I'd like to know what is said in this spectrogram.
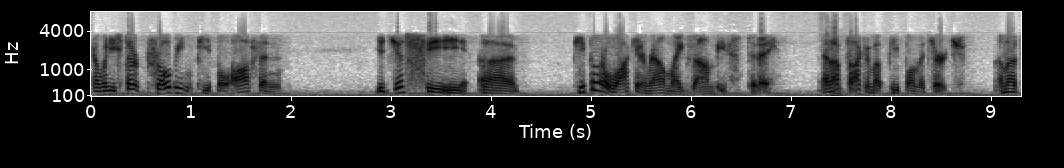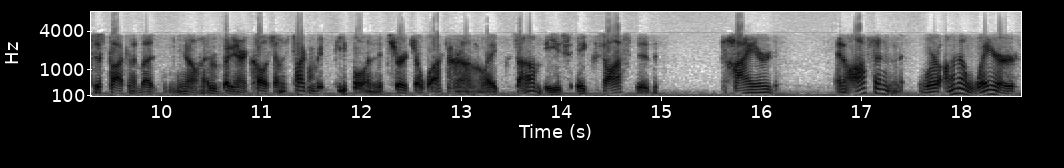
and when you start probing people, often you just see uh, people are walking around like zombies today. And I'm talking about people in the church. I'm not just talking about you know everybody in our culture. I'm just talking about people in the church are walking around like zombies, exhausted, tired, and often we're unaware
